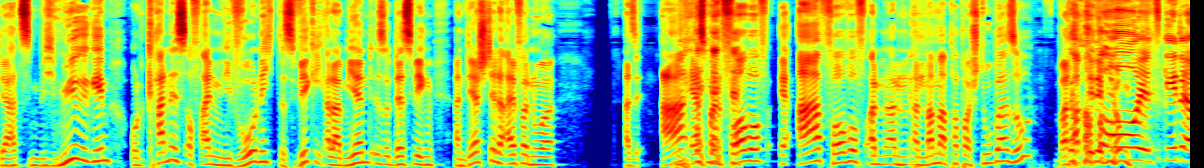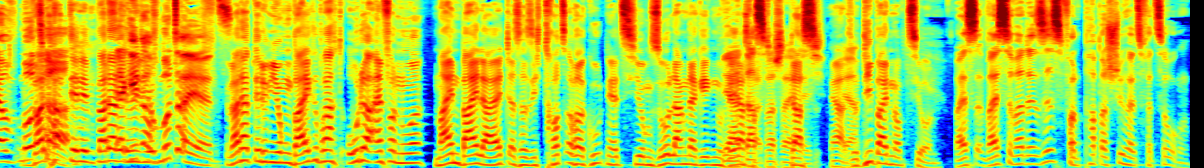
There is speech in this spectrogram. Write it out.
Der hat sich Mühe gegeben und kann es auf einem Niveau nicht, das wirklich alarmierend ist und deswegen an der Stelle einfach nur. Also A, erstmal ein Vorwurf, äh, A, Vorwurf an, an, an Mama, Papa Stuber so. Was habt ihr dem Jungen, Oh, jetzt geht er auf Mutter. was habt ihr dem, was er geht auf Jungen- Mutter jetzt. was habt ihr dem Jungen beigebracht? Oder einfach nur mein Beileid, dass er sich trotz eurer guten Erziehung so lange dagegen Ja, gewehrt das hat. wahrscheinlich. Das, ja, Ja. so die beiden Optionen. Weißt, weißt du, was das ist? Von Papa Schühals verzogen.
